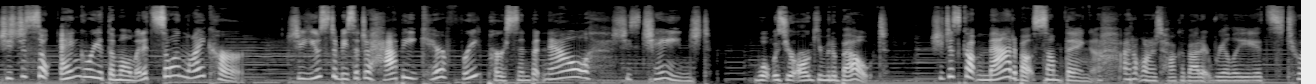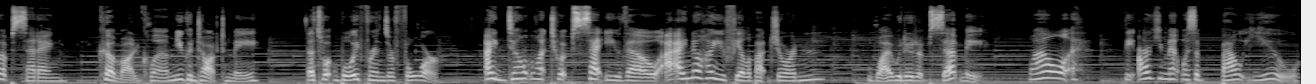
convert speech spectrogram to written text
She's just so angry at the moment. It's so unlike her. She used to be such a happy, carefree person, but now she's changed. What was your argument about? She just got mad about something. I don't want to talk about it really. It's too upsetting. Come on, Clem, you can talk to me. That's what boyfriends are for. I don't want to upset you, though. I know how you feel about Jordan. Why would it upset me? Well, the argument was about you.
